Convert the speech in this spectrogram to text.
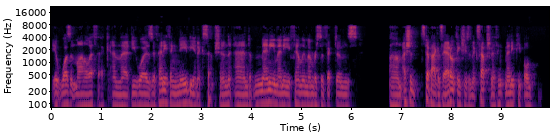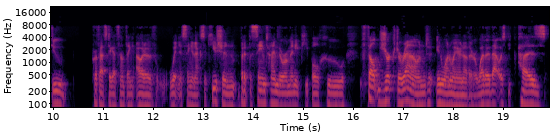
it wasn't monolithic and that he was, if anything, maybe an exception. And many, many family members of victims, um, I should step back and say, I don't think she's an exception. I think many people do profess to get something out of witnessing an execution. But at the same time, there were many people who felt jerked around in one way or another, whether that was because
